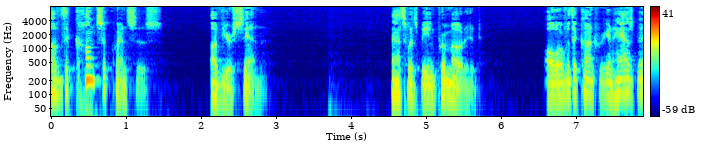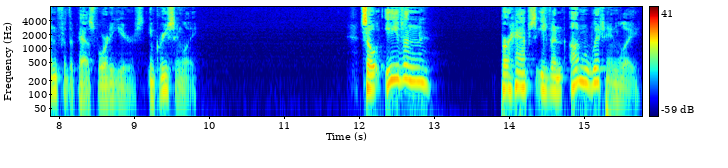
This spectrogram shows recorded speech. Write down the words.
of the consequences of your sin. That's what's being promoted all over the country and has been for the past 40 years, increasingly. So, even perhaps even unwittingly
